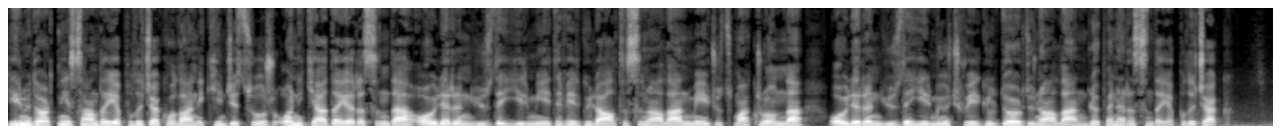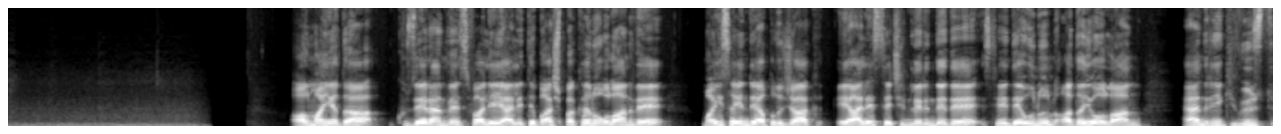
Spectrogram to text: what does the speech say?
24 Nisan'da yapılacak olan ikinci tur 12 aday arasında oyların %27,6'sını alan mevcut Macron'la oyların %23,4'ünü alan Le Pen arasında yapılacak. Almanya'da Kuzey Ren-Vesfalya eyaleti başbakanı olan ve Mayıs ayında yapılacak eyalet seçimlerinde de CDU'nun adayı olan Henrik Wüst,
